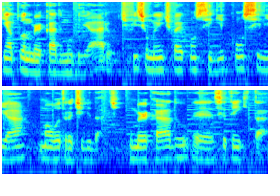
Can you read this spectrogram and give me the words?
quem atua no mercado imobiliário dificilmente vai conseguir conciliar uma outra atividade. O mercado, é, você tem que estar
